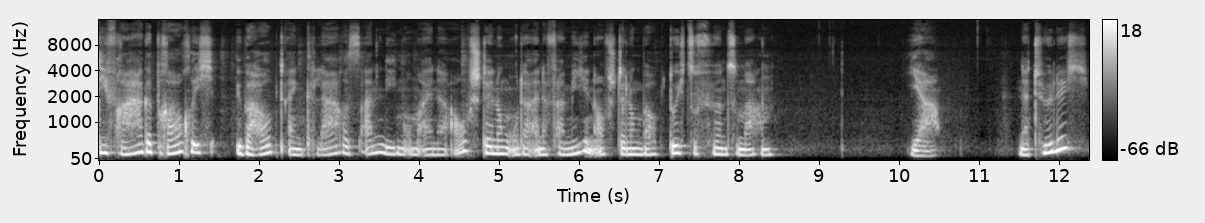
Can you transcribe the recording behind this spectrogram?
Die Frage, brauche ich überhaupt ein klares Anliegen, um eine Aufstellung oder eine Familienaufstellung überhaupt durchzuführen zu machen? Ja, natürlich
